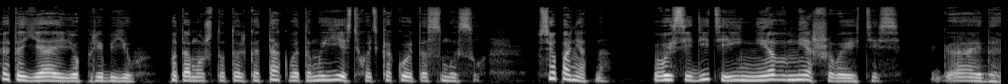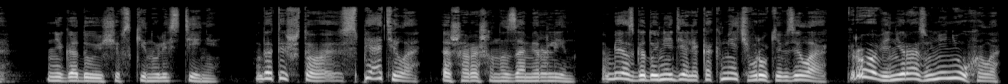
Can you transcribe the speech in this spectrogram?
это я ее прибью, потому что только так в этом и есть хоть какой-то смысл. Все понятно? Вы сидите и не вмешиваетесь. Гайде, негодующе вскинулись тени. Да ты что, спятила? Ошарашенно замер Лин. Без году неделя как меч в руки взяла, крови ни разу не нюхала.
